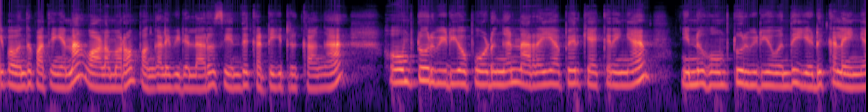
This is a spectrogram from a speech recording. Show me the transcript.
இப்போ வந்து பார்த்திங்கன்னா வாழை மரம் பங்காளி வீடு எல்லாரும் சேர்ந்து கட்டிக்கிட்டு இருக்காங்க. ஹோம் டூர் வீடியோ போடுங்கன்னு நிறையா பேர் கேட்குறீங்க இன்னும் ஹோம் டூர் வீடியோ வந்து எடுக்கலைங்க.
